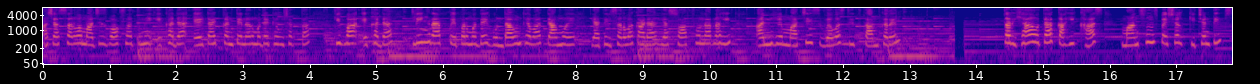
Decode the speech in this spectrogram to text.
अशा सर्व माचीस बॉक्सला तुम्ही एखाद्या एअरटाईट कंटेनरमध्ये ठेवू शकता किंवा एखाद्या क्लिंग रॅप पेपरमध्ये गुंडाळून ठेवा. त्यामुळे यातील सर्व काड्या या सॉफ्ट होणार नाहीत आणि हे माचीस व्यवस्थित काम करेल. तर ह्या होत्या काही खास मान्सून स्पेशल किचन टिप्स.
